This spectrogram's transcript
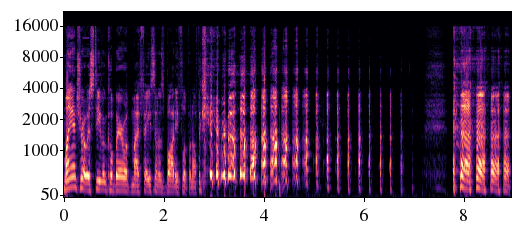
My intro is Stephen Colbert with my face on his body flipping off the camera.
